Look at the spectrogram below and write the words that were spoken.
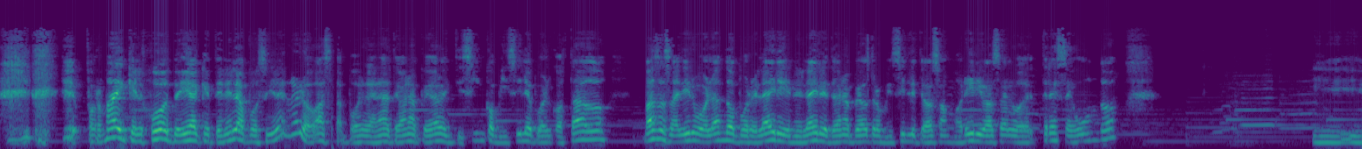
por más que el juego te diga que tenés la posibilidad, no lo vas a poder ganar. Te van a pegar 25 misiles por el costado, vas a salir volando por el aire y en el aire te van a pegar otro misil y te vas a morir y vas a algo de 3 segundos. Y,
